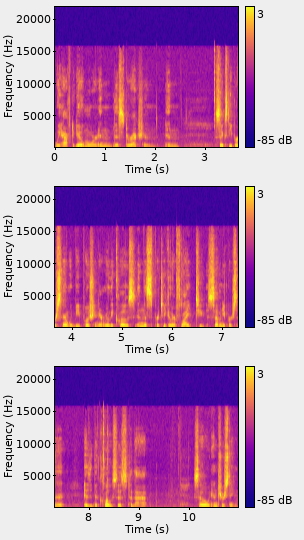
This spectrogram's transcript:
we have to go more in this direction. And 60% would be pushing it really close. In this particular flight, to 70% is the closest to that. So interesting.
